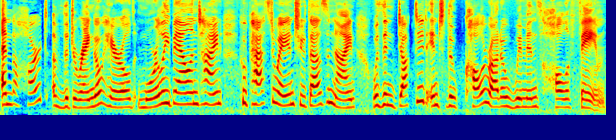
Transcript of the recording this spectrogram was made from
and the heart of the Durango Herald, Morley Ballantyne, who passed away in 2009, was inducted into the Colorado Women's Hall of Fame.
